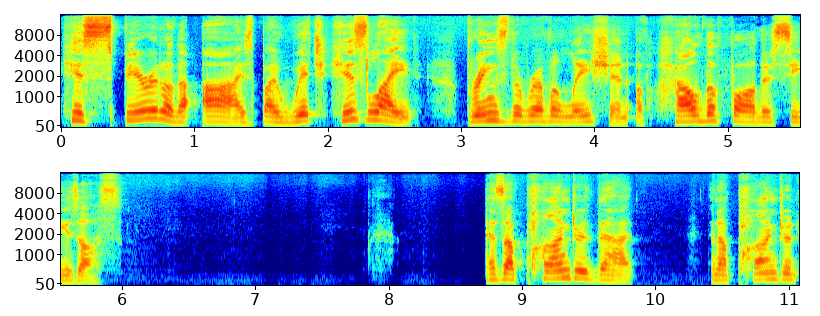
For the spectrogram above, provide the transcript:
His spirit are the eyes by which his light brings the revelation of how the Father sees us. As I pondered that, and I pondered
